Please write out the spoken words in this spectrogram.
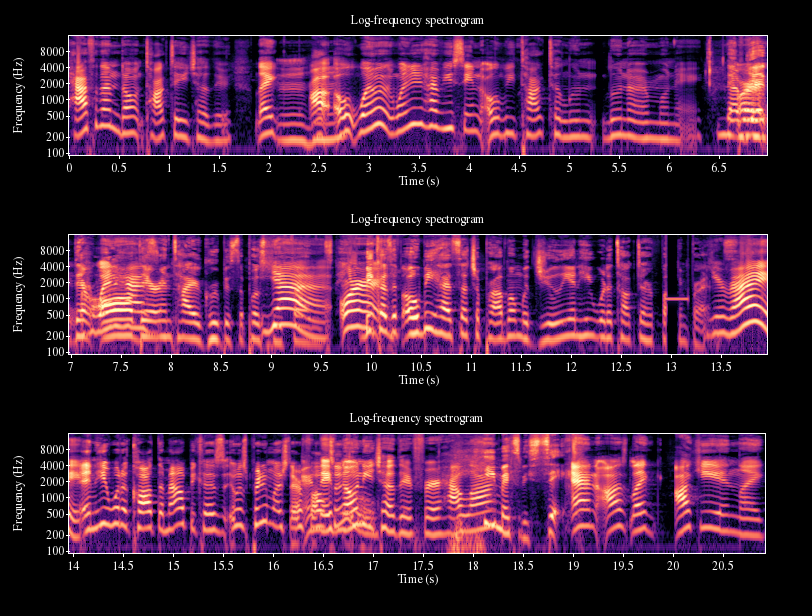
half of them don't talk to each other. Like, uh, Mhm. oh, when when have you seen Obie talk to Luna, Luna or Monet? Never. Or- Yeah, they're all has- their entire group is supposed to be Yeah, friends. or Because if Obie had such a problem with Julien, he would have talked to her fucking friends. you're right, and he would have called them out because it was pretty much their and fault they've too. known each other for how long? He makes me sick. and us like Aki and like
